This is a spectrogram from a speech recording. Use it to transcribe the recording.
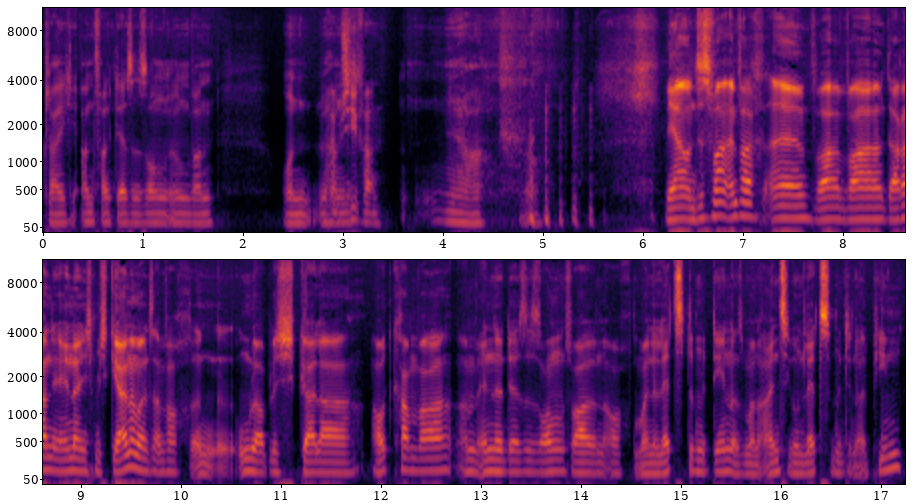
gleich Anfang der Saison irgendwann. Und wir haben Skifahren. Ja. Ja. ja, und das war einfach, äh, war, war, daran erinnere ich mich gerne, weil es einfach ein unglaublich geiler Outcome war am Ende der Saison. Es war dann auch meine letzte mit denen, also meine einzige und letzte mit den Alpinen,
